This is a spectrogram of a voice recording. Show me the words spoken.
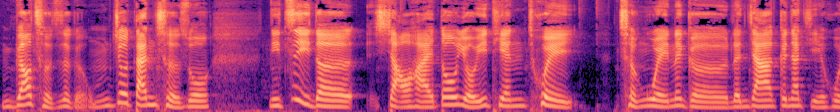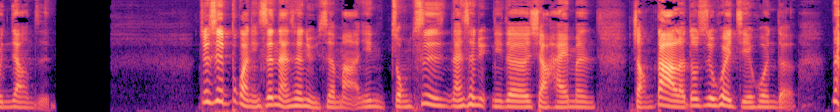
我们不要扯这个，我们就单扯说，你自己的小孩都有一天会成为那个人家跟人家结婚这样子，就是不管你生男生女生嘛，你总是男生女，你的小孩们长大了都是会结婚的，那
